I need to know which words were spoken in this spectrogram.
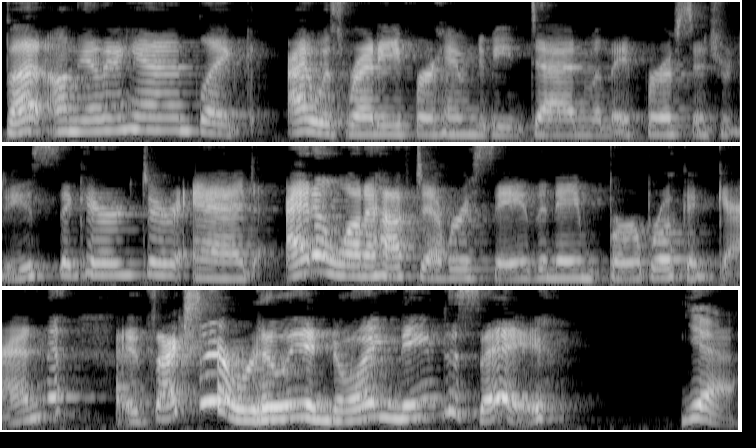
But on the other hand, like I was ready for him to be done when they first introduced the character, and I don't want to have to ever say the name Berbrook again. It's actually a really annoying name to say. Yeah,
